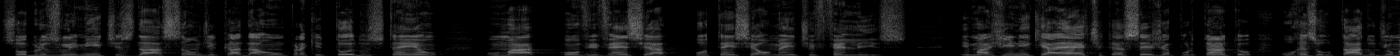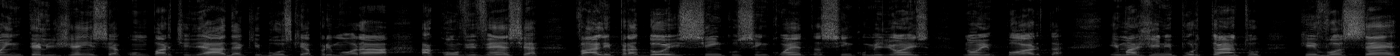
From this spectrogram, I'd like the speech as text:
sobre os limites da ação de cada um para que todos tenham uma convivência potencialmente feliz. Imagine que a ética seja, portanto, o resultado de uma inteligência compartilhada que busque aprimorar a convivência, vale para 2, 5, 50, 5 milhões, não importa. Imagine, portanto, que você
